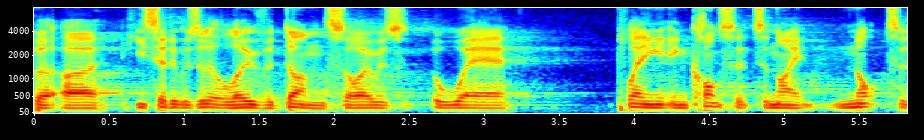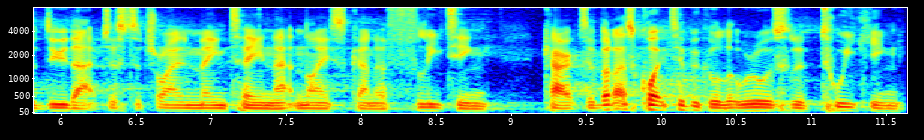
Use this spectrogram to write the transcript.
but uh, he said it was a little overdone, so I was aware playing it in concert tonight not to do that, just to try and maintain that nice kind of fleeting character. But that's quite typical that we're always sort of tweaking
